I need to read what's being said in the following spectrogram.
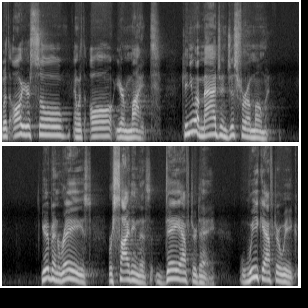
with all your soul, and with all your might. Can you imagine just for a moment? You have been raised reciting this day after day, week after week,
